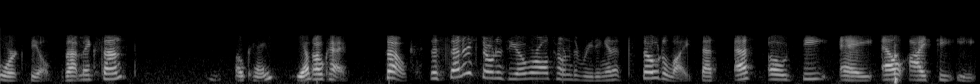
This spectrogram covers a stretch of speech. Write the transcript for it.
auric field. Does that make sense? Okay. Yep. okay. So the center stone is the overall tone of the reading and it's sodalite. That's s o d a l i t e.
